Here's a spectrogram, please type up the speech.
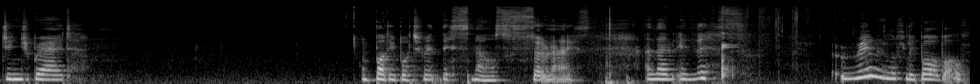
gingerbread body butter in. This smells so nice and then in this really lovely bauble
